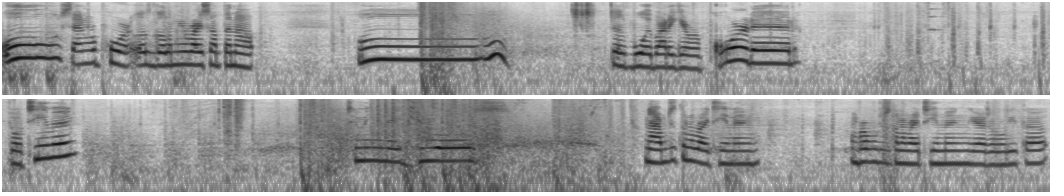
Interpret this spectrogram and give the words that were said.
Ooh, send report. Let's go. Let me write something up. Ooh, ooh. This boy about to get reported. Go teaming. Teaming in a duos. Nah, I'm just gonna write teaming. I'm probably just gonna write teaming. Yeah, delete that.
